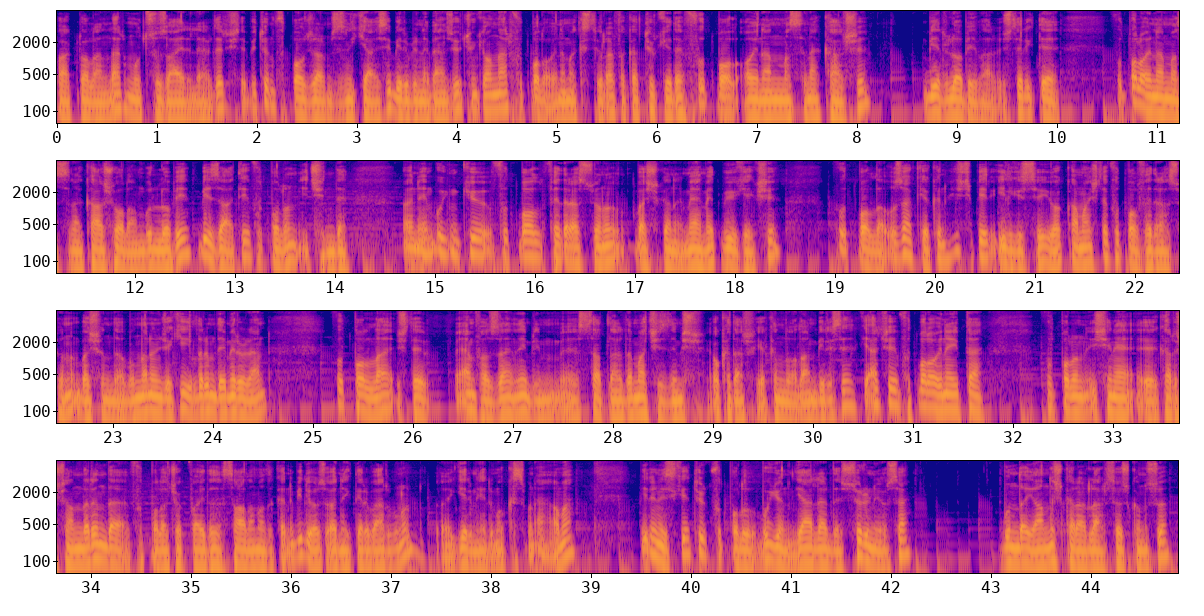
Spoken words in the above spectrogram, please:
Farklı olanlar mutsuz ailelerdir. İşte bütün futbolcularımızın hikayesi birbirine benziyor. Çünkü onlar futbol oynamak istiyorlar. Fakat Türkiye'de futbol oynanmasına karşı bir lobi var. Üstelik de futbol oynanmasına karşı olan bu lobi bizatihi futbolun içinde. Örneğin bugünkü Futbol Federasyonu Başkanı Mehmet Büyükekşi futbolla uzak yakın hiçbir ilgisi yok ama işte Futbol Federasyonu'nun başında. Bundan önceki Yıldırım Demirören futbolla işte en fazla ne bileyim e, statlarda maç izlemiş o kadar yakında olan birisi. Gerçi futbol oynayıp da futbolun işine e, karışanların da futbola çok fayda sağlamadıklarını biliyoruz. Örnekleri var bunun. E, Girmeyelim o kısmına ama Biliniz ki Türk futbolu bugün yerlerde sürünüyorsa bunda yanlış kararlar söz konusu.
